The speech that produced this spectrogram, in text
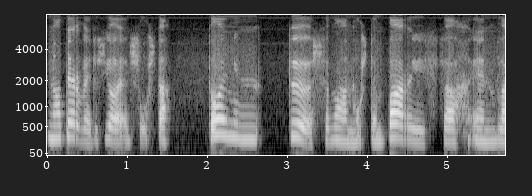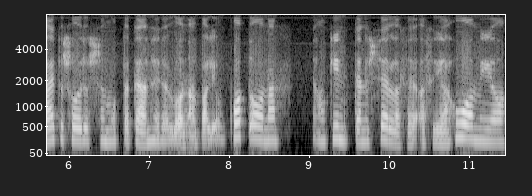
No tervehdys Joensuusta. Toimin työssä vanhusten parissa, en laitoshoidossa, mutta käyn heidän luonaan paljon kotona. Olen kiinnittänyt sellaisen asian huomioon,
